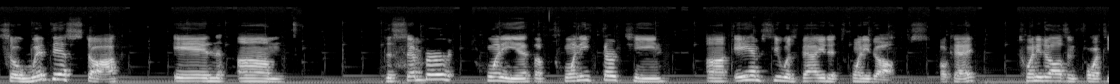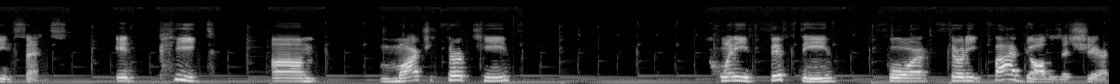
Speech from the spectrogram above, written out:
So, with their stock in um, December 20th of 2013, uh, AMC was valued at $20. Okay, $20.14. It peaked um, March 13th, 2015, for $35 a share.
